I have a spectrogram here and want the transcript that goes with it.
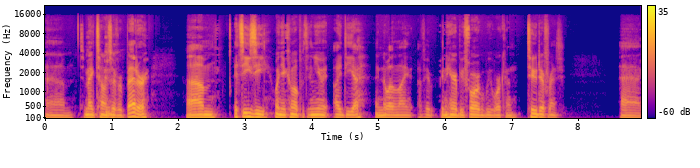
um, to make Toms River better. Um, it's easy when you come up with a new idea. And Noelle and I have been here before. We work on two different uh,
